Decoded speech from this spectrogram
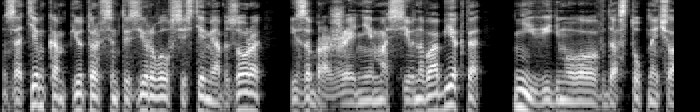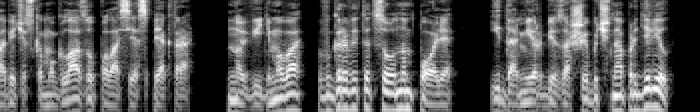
Затем компьютер синтезировал в системе обзора изображение массивного объекта, невидимого в доступной человеческому глазу полосе спектра, но видимого в гравитационном поле, и Дамир безошибочно определил,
